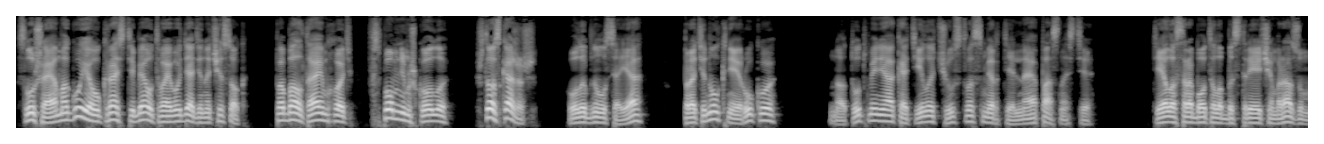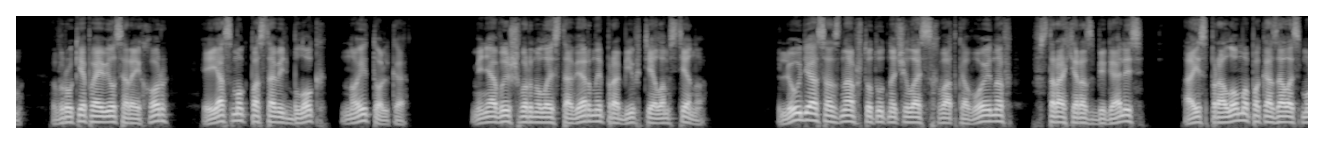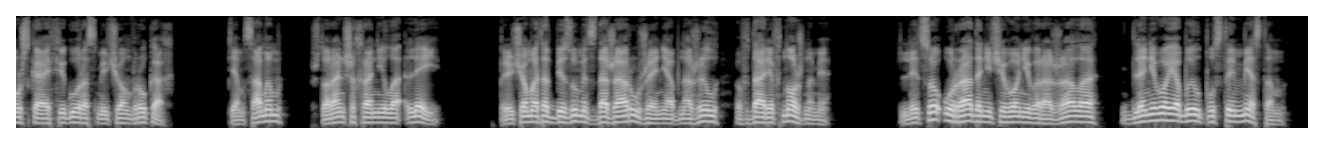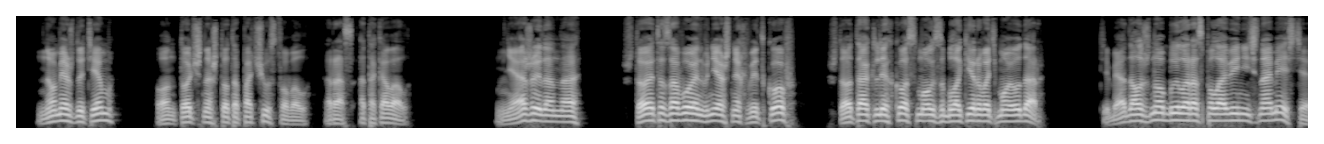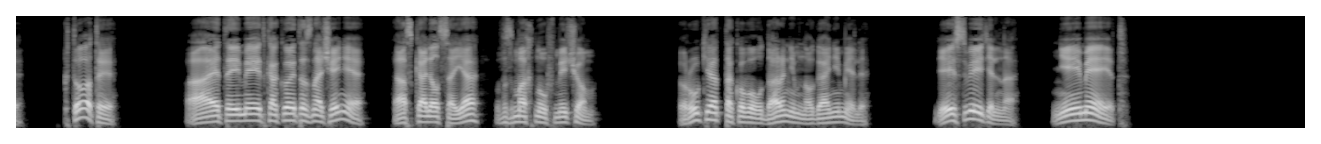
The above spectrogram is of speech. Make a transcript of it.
«Слушай, а могу я украсть тебя у твоего дяди на часок? Поболтаем хоть, вспомним школу. Что скажешь?» Улыбнулся я, протянул к ней руку, но тут меня окатило чувство смертельной опасности. Тело сработало быстрее, чем разум, в руке появился Рейхор, и я смог поставить блок, но и только. Меня вышвырнуло из таверны, пробив телом стену. Люди, осознав, что тут началась схватка воинов, в страхе разбегались, а из пролома показалась мужская фигура с мечом в руках. Тем самым что раньше хранила Лей. Причем этот безумец даже оружие не обнажил, вдарив ножнами. Лицо Урада ничего не выражало, для него я был пустым местом. Но между тем он точно что-то почувствовал, раз атаковал. Неожиданно. Что это за воин внешних витков, что так легко смог заблокировать мой удар? Тебя должно было располовинить на месте. Кто ты? «А это имеет какое-то значение?» — оскалился я, взмахнув мечом. Руки от такого удара немного онемели. «Действительно, не имеет»,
